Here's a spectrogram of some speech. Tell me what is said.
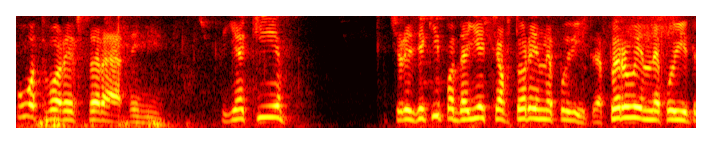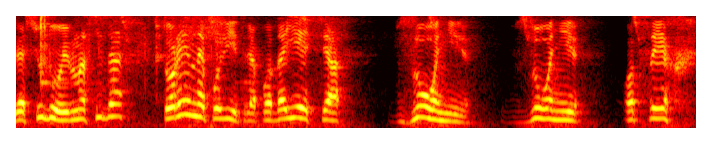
отвори всередині, які, через які подається вторинне повітря. Первинне повітря сюди в нас іде, вторинне повітря подається в зоні, в зоні оцих,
